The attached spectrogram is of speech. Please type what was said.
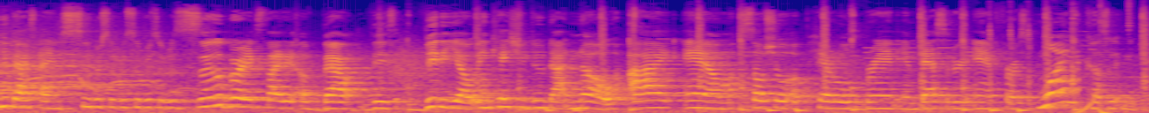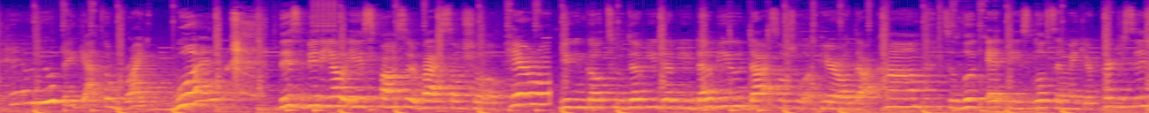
You guys, I am super, super, super, super, super excited about this video. In case you do not know, I am Social Apparel's brand ambassador and first one. Because let me tell you, they got the right one. This video is sponsored by Social Apparel. You can go to www.socialapparel.com to look at these looks and make your purchases,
